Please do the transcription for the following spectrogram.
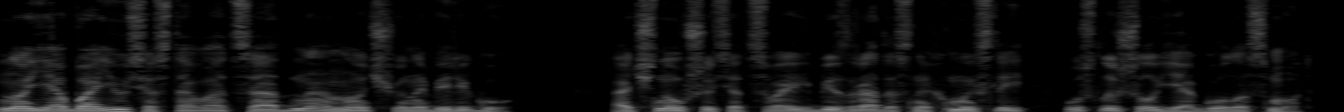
но я боюсь оставаться одна ночью на берегу. Очнувшись от своих безрадостных мыслей, услышал я голос Мот.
